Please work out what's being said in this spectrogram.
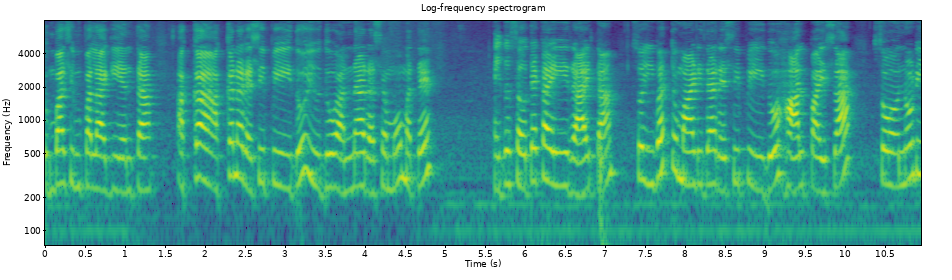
ತುಂಬ ಸಿಂಪಲ್ಲಾಗಿ ಅಂತ. ಅಕ್ಕ, ಅಕ್ಕನ ರೆಸಿಪಿ ಇದು ಇದು ಅನ್ನ, ರಸಮು, ಮತ್ತು ಇದು ಸೌತೆಕಾಯಿ ರಾಯ್ತ. ಸೊ ಇವತ್ತು ಮಾಡಿದ ರೆಸಿಪಿ ಇದು ಹಾಲು ಪಾಯಸ. ಸೊ ನೋಡಿ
